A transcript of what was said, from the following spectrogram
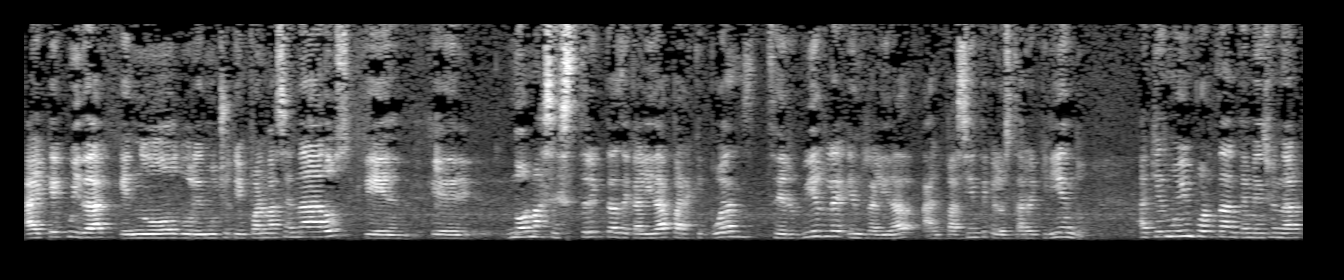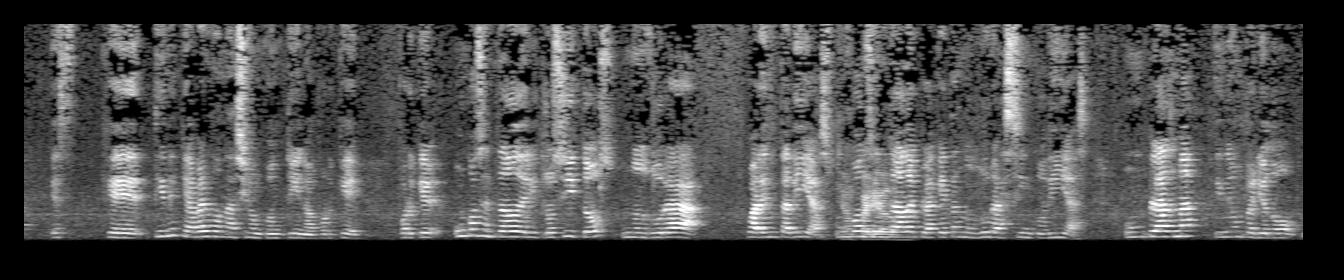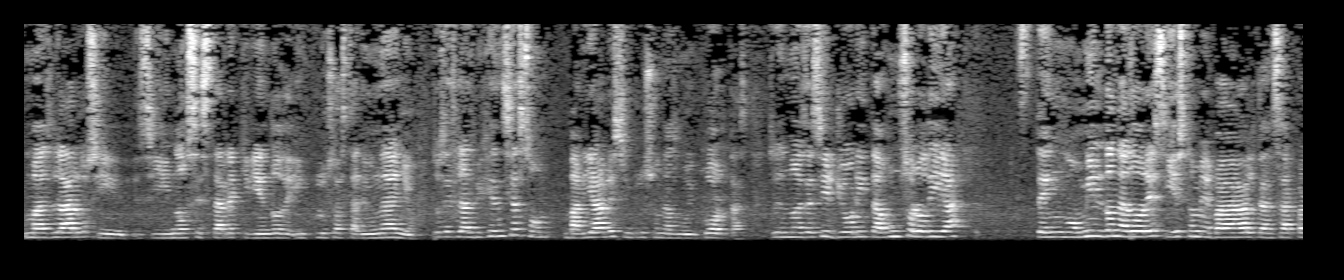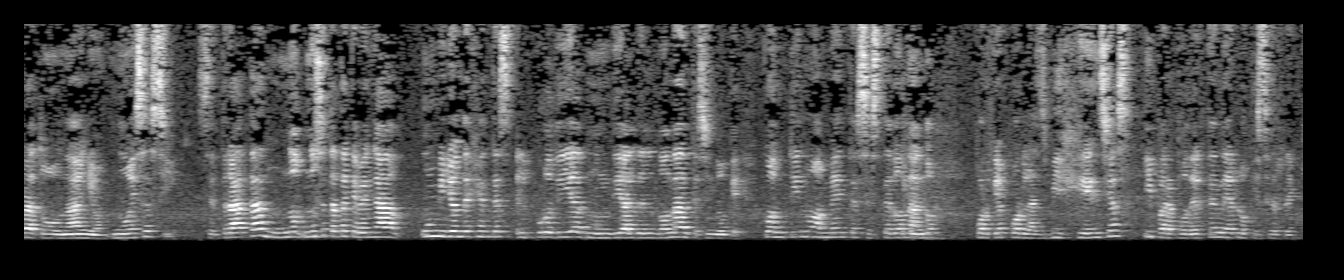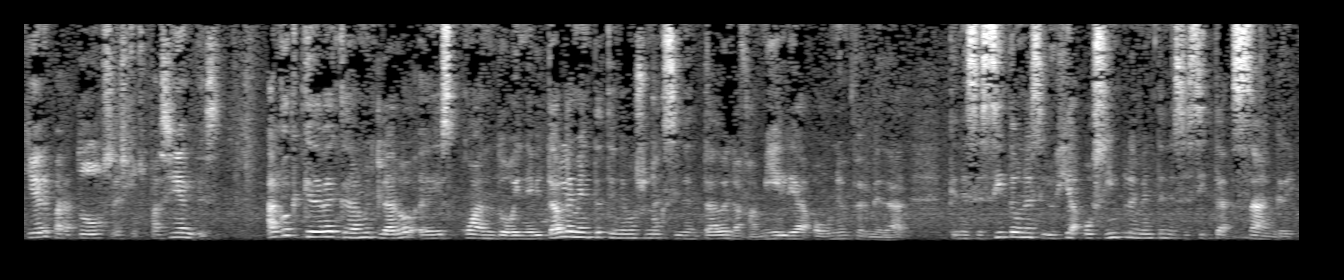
Hay que cuidar que no duren mucho tiempo almacenados, que, que normas estrictas de calidad para que puedan servirle en realidad al paciente que lo está requiriendo. Aquí es muy importante mencionar que, es, que tiene que haber donación continua. ¿Por qué? porque un concentrado de eritrocitos nos dura 40 días, un concentrado de plaquetas nos dura 5 días. Un plasma tiene un periodo más largo si, no se está requiriendo de incluso hasta de un año. Entonces las vigencias son variables, incluso unas muy cortas. Entonces no es decir, yo ahorita un solo día tengo mil donadores y esto me va a alcanzar para todo un año. No es así. Se trata, no, no se trata que venga un millón de gentes el puro día mundial del donante, sino que continuamente se esté donando porque por las vigencias y para poder tener lo que se requiere para todos estos pacientes. Algo que debe quedar muy claro es cuando inevitablemente tenemos un accidentado en la familia o una enfermedad que necesita una cirugía o simplemente necesita sangre.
